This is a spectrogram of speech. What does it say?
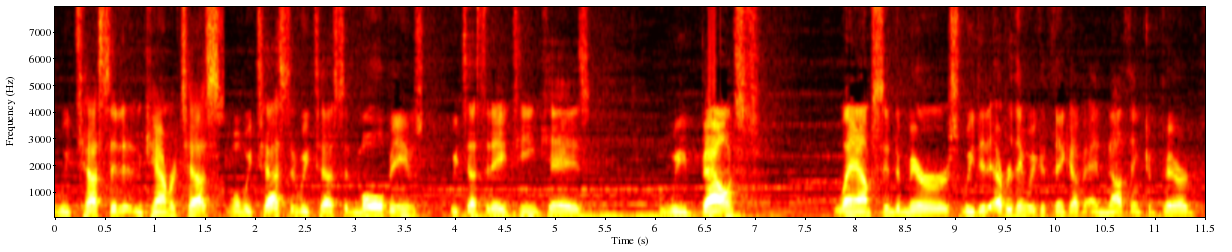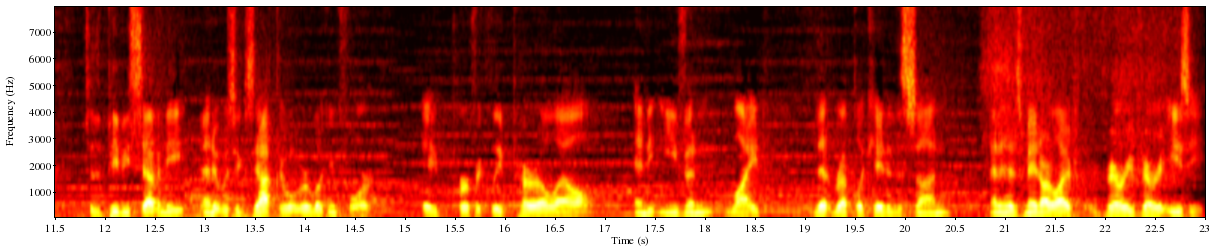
We tested it in camera tests. When we tested, we tested mole beams, we tested 18Ks, we bounced lamps into mirrors. We did everything we could think of, and nothing compared to the PB70, and it was exactly what we were looking for a perfectly parallel and even light that replicated the sun, and it has made our life very, very easy.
